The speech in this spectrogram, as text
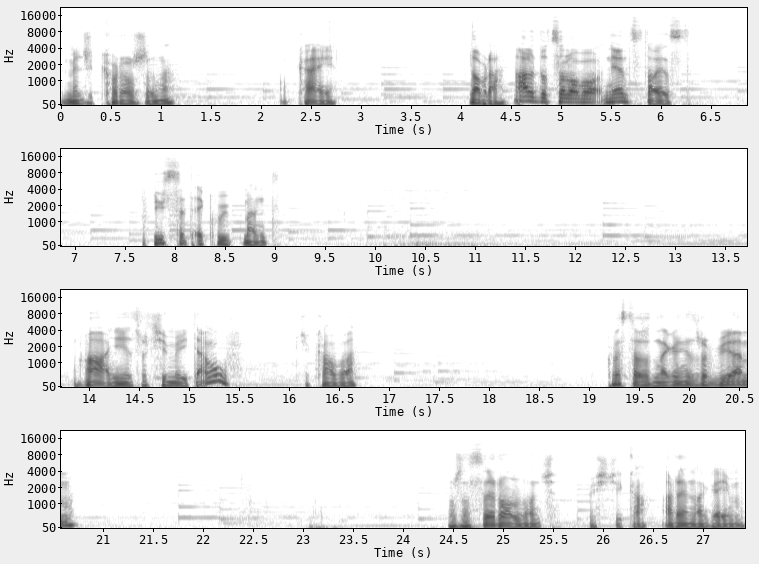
Magic Corrosion. Okej. Dobra, ale docelowo, nie wiem co to jest. Preset Equipment. Aha, nie tracimy itemów? Ciekawe. Questa żadnego nie zrobiłem. Można sobie rolnąć. Kwestika. Arena Game.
